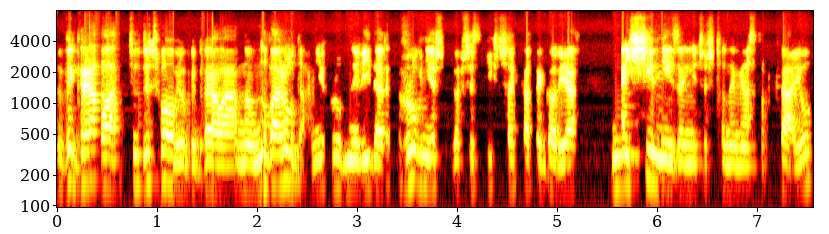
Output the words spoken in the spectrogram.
wygrała, w cudzysłowie wygrała no, Nowa Ruda, niechlubny lider również we wszystkich trzech kategoriach, najsilniej zanieczyszczone miasto w kraju.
